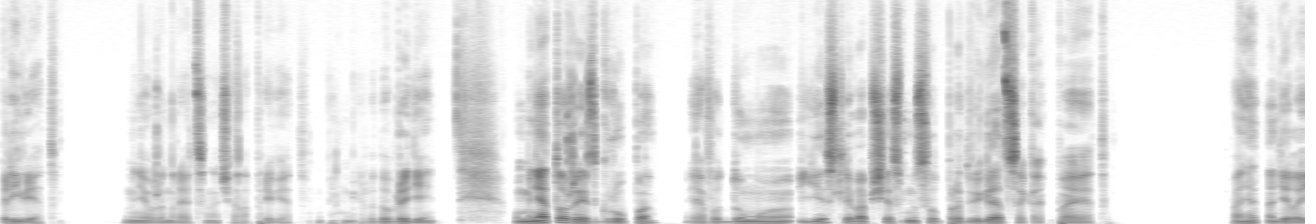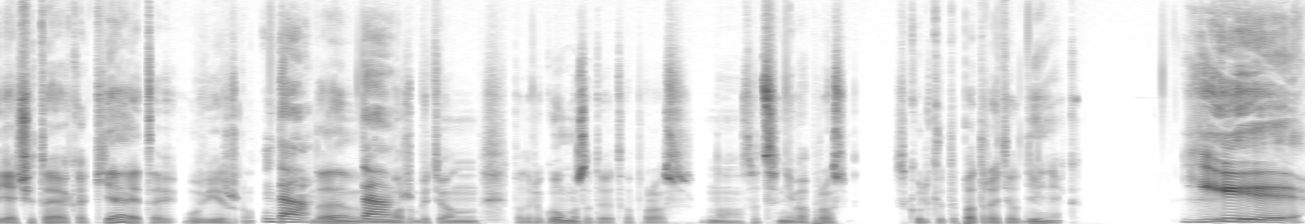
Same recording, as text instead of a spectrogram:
Привет. Мне уже нравится начало. Привет. Я говорю, Добрый день. У меня тоже есть группа. Я вот думаю, есть ли вообще смысл продвигаться как поэт? Понятное дело, я читаю, как я это увижу. Да. Да, Да. может быть, он по-другому задает вопрос. Но зацени вопрос. Сколько ты потратил денег? Е.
